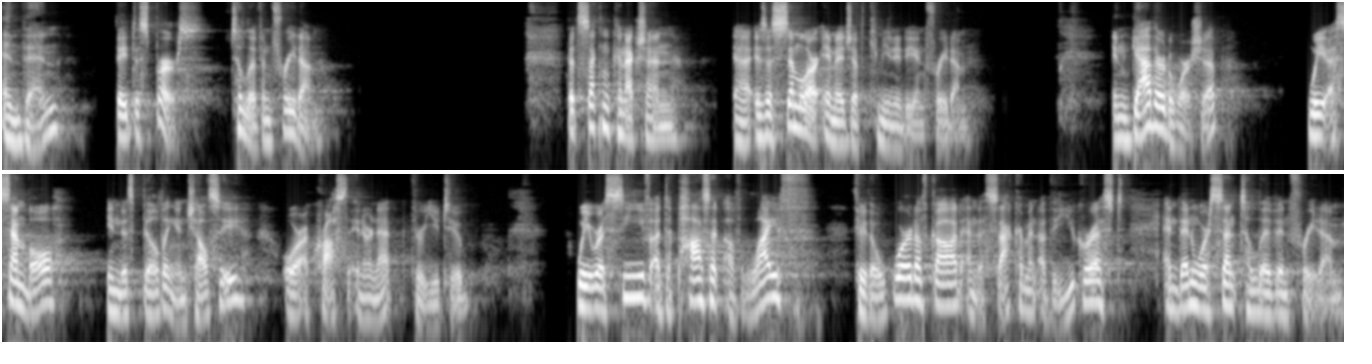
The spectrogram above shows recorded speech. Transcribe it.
And then they disperse to live in freedom. That second connection uh, is a similar image of community and freedom. In gathered worship, We assemble in this building in Chelsea or across the internet through YouTube. We receive a deposit of life through the Word of God and the sacrament of the Eucharist, and then we're sent to live in freedom,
